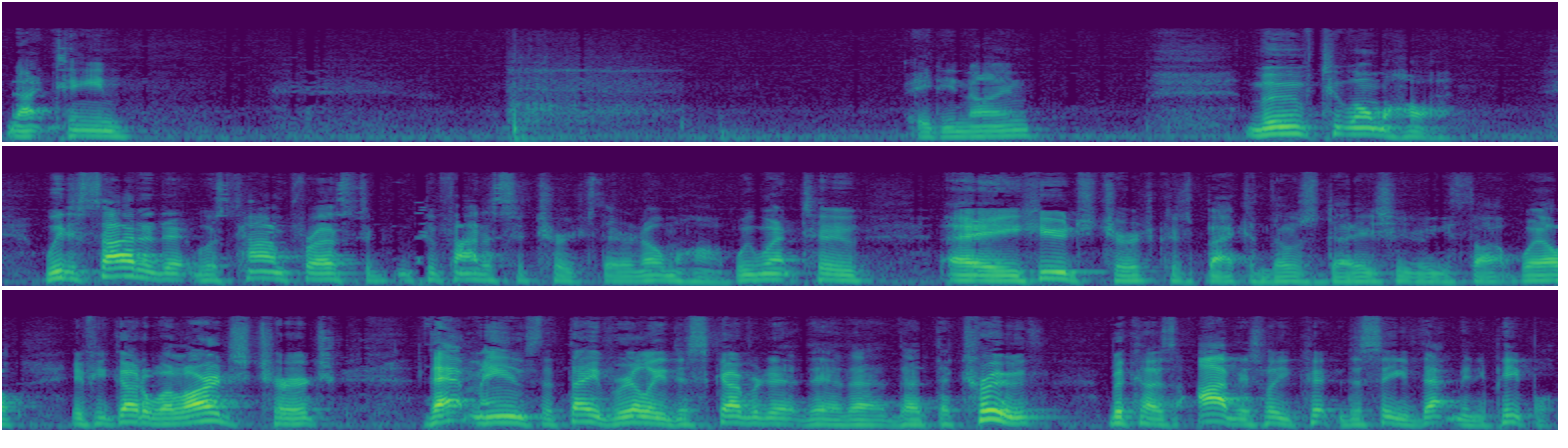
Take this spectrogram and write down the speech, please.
1989, moved to Omaha. We decided it was time for us to, to find us a church there in Omaha. We went to a huge church because back in those days, you know, you thought, well, if you go to a large church, that means that they've really discovered it, the, the, the, the truth because obviously you couldn't deceive that many people.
